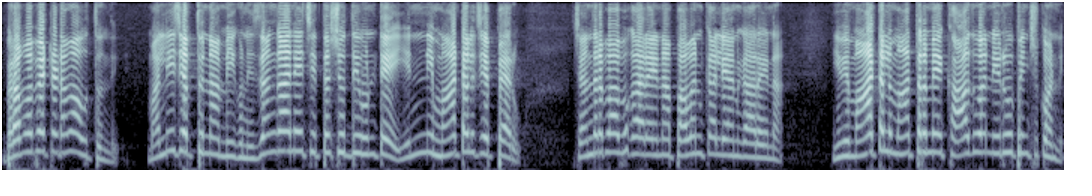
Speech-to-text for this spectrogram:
భ్రమ పెట్టడం అవుతుంది మళ్ళీ చెప్తున్నా మీకు నిజంగానే చిత్తశుద్ధి ఉంటే ఎన్ని మాటలు చెప్పారు. చంద్రబాబు గారైనా పవన్ కళ్యాణ్ గారైనా ఇవి మాటలు మాత్రమే కాదు అని నిరూపించుకోండి.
